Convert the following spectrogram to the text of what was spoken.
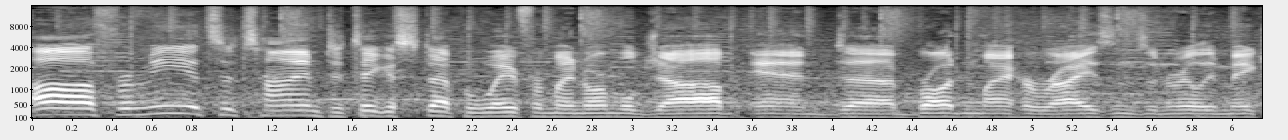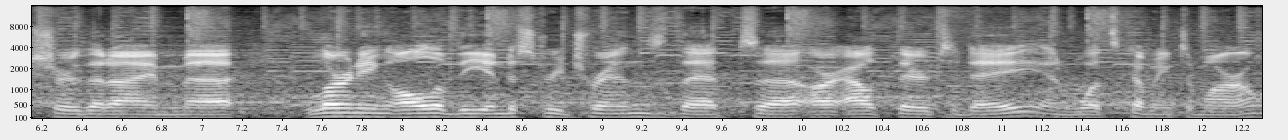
Uh, for me, it's a time to take a step away from my normal job and uh, broaden my horizons and really make sure that I'm uh, learning all of the industry trends that uh, are out there today and what's coming tomorrow.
